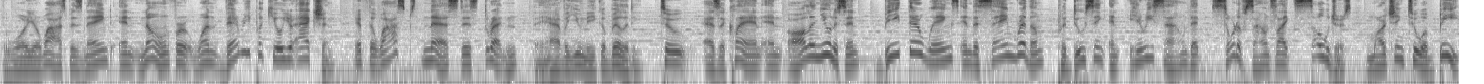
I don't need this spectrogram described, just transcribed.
The warrior wasp is named and known for one very peculiar action. If the wasp's nest is threatened, they have a unique ability to, as a clan and all in unison, beat their wings in the same rhythm, producing an eerie sound that sort of sounds like soldiers marching to a beat.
